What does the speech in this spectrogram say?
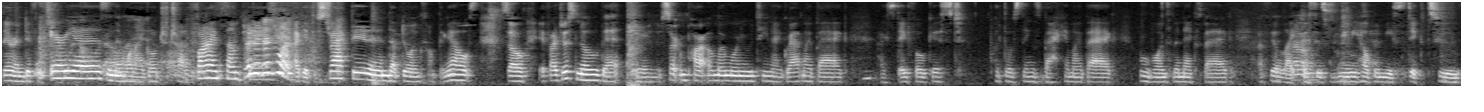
They're in different areas, and then when I go to try to find something, I get distracted and end up doing something else. So if I just know that in a certain part of my morning routine, I grab my bag, I stay focused, put those things back in my bag, move on to the next bag. I feel like this is really helping me stick to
